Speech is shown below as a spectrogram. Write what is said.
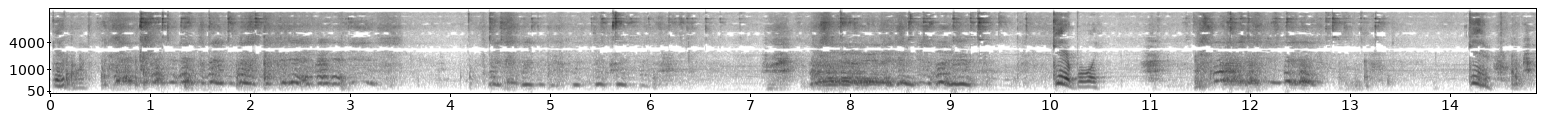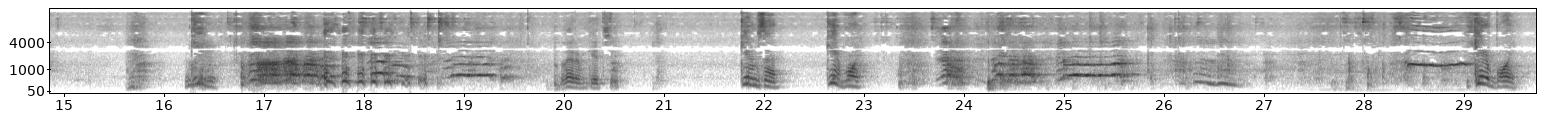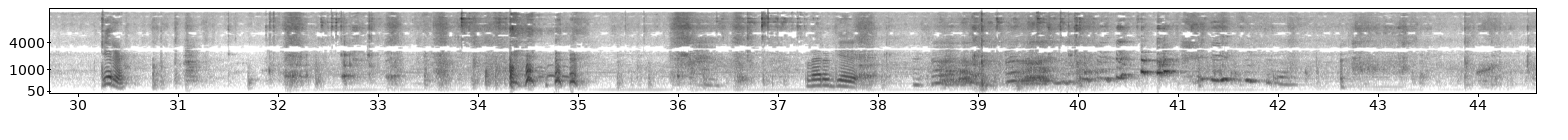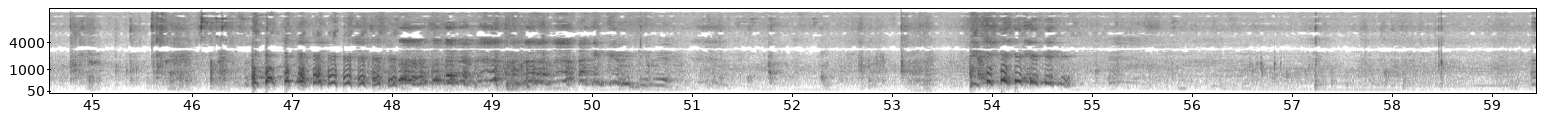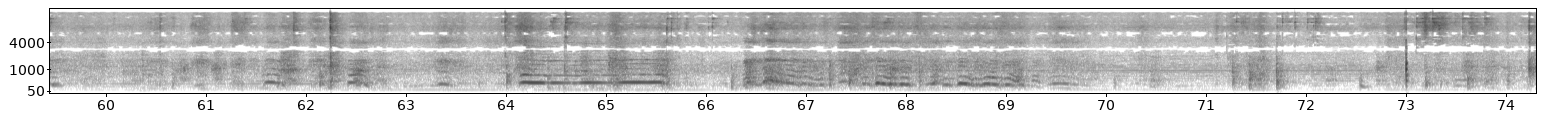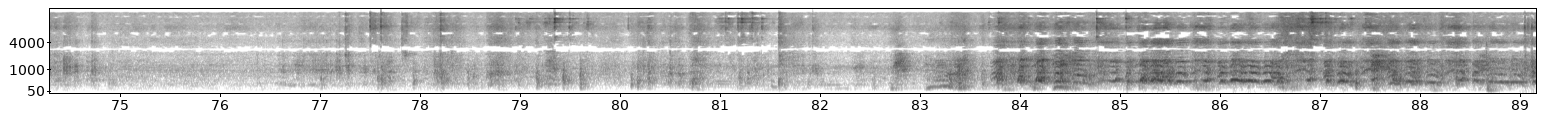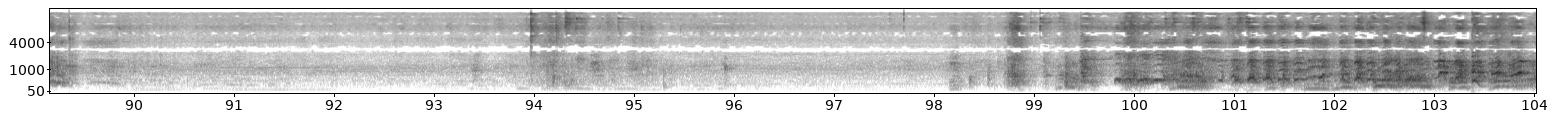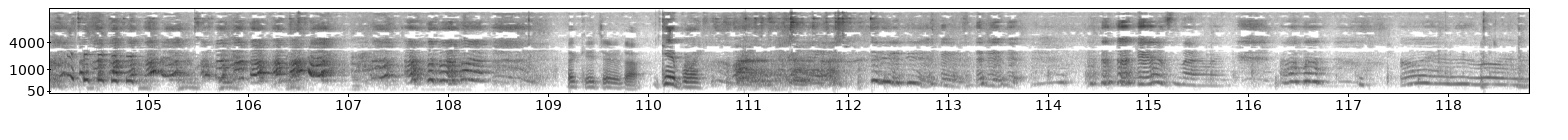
Good boy. Get it, boy. Get it. Get it. Let him get you. Get him, son. Get it, boy. Get her, boy. Get her. Let her get it. はい。okay, turn it off. It, boy.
